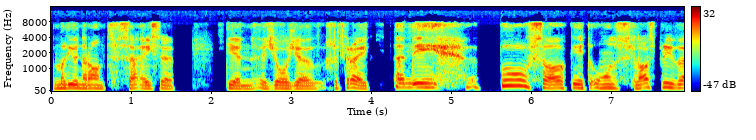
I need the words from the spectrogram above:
miljoen rand se eise teen Giorgio gekry. In die poolsaak het ons lasbriewe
